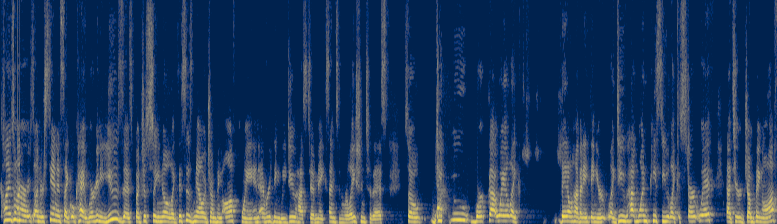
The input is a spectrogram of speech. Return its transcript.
clients don't always understand. It's like okay we're going to use this but just so you know like this is now a jumping off point and everything we do has to make sense in relation to this. So yeah. do you work that way? Like they don't have anything you're like do you have one piece that you like to start with that's your jumping off?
